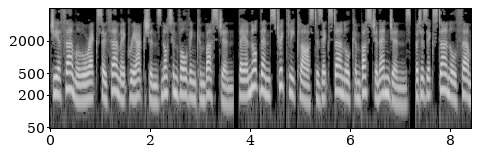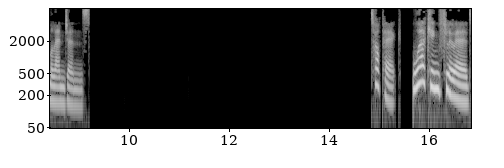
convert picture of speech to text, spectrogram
geothermal or exothermic reactions not involving combustion. They are not then strictly classed as external combustion engines, but as external thermal engines. Topic: Working fluid.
